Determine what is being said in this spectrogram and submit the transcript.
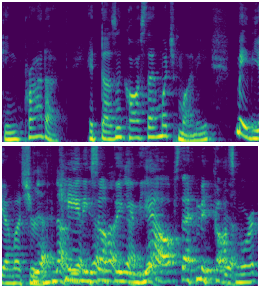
fucking product. It doesn't cost that much money. Maybe unless you're Yeah, no, canning yeah, yeah, something right, in the. Alps, that may cost more.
